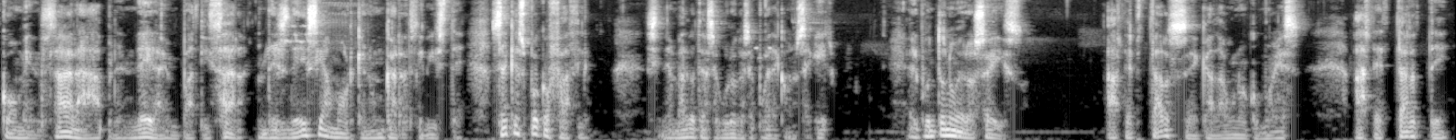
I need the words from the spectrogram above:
comenzar a aprender a empatizar desde ese amor que nunca recibiste. Sé que es poco fácil, sin embargo te aseguro que se puede conseguir. El punto número 6. Aceptarse cada uno como es. Aceptarte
